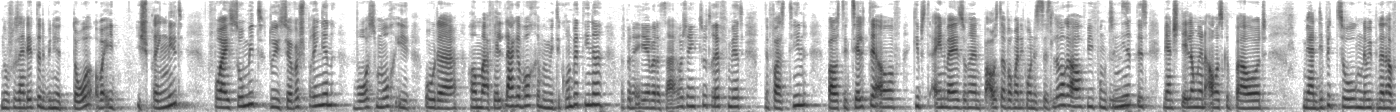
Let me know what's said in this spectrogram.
Notfallsanitäter, dann bin ich halt da, aber ich, ich spreng nicht fahre ich so mit, tue ich selber springen, was mache ich? Oder haben wir eine Feldlagerwoche mit den Grundwehrdienern, was bei der eher bei der Sarah wahrscheinlich zutreffen wird. Dann fährst du hin, baust die Zelte auf, gibst Einweisungen, baust einfach mal ein ganzes Lager auf, wie funktioniert mhm. das, werden Stellungen ausgebaut, werden die bezogen, damit man dann, auf,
